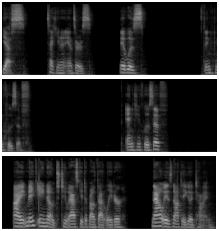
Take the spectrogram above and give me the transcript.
Yes, Secunit answers. It was inconclusive. Inconclusive? I make a note to ask it about that later. Now is not a good time.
